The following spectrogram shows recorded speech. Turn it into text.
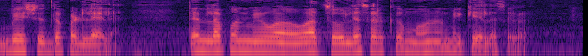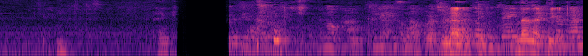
बेशुद्ध पडलेल्या. त्यांना पण मी वा- वाचवल्यासारखं म्हणून मी केलं सगळं. नाही नाही ठीक नाही नाही ठीक आहे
